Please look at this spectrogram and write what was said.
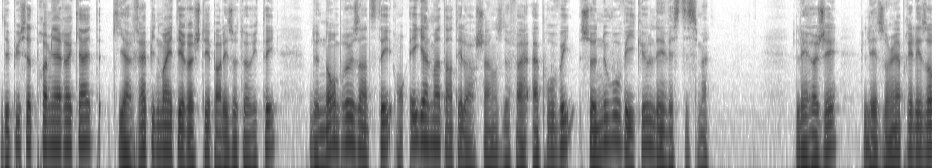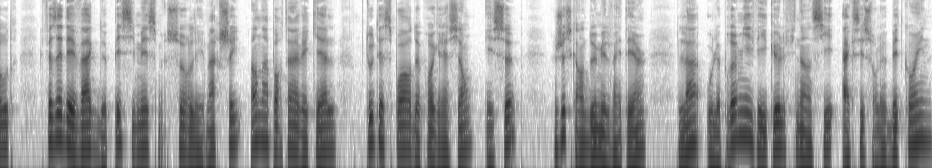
Depuis cette première requête, qui a rapidement été rejetée par les autorités, de nombreuses entités ont également tenté leur chance de faire approuver ce nouveau véhicule d'investissement. Les rejets, les uns après les autres, faisaient des vagues de pessimisme sur les marchés en emportant avec elles tout espoir de progression, et ce, jusqu'en 2021, là où le premier véhicule financier axé sur le Bitcoin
